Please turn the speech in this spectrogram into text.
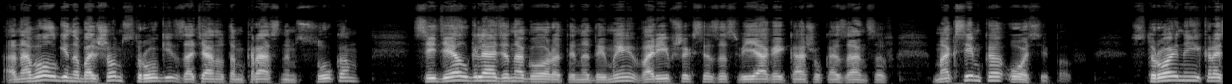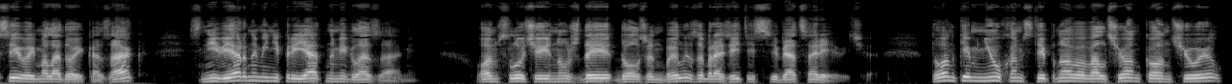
А на Волге на большом струге, затянутом красным суком, сидел, глядя на город и на дымы, варившихся за свиягой кашу казанцев, Максимка Осипов, стройный и красивый молодой казак с неверными неприятными глазами. Он в случае нужды должен был изобразить из себя царевича. Тонким нюхом степного волчонка он чуял,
